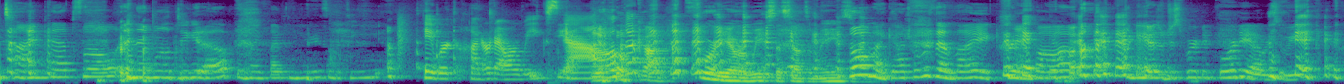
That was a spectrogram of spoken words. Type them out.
a time capsule, and then we'll dig it up in like five years and see. They work 100 hour weeks Yeah. now. oh, God. 40 hour weeks. That sounds amazing. Oh my gosh, what was that like, Grandpa? when you guys were just working forty hours a week.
